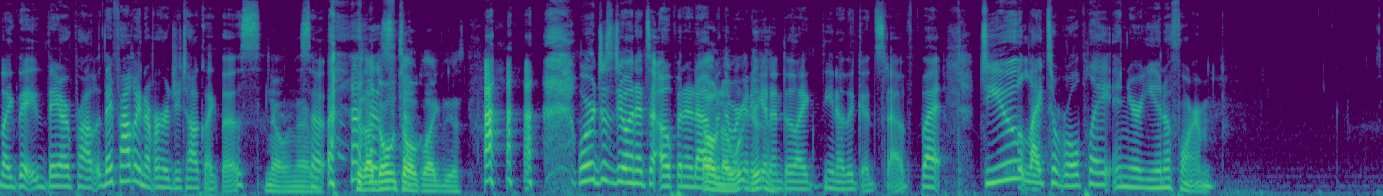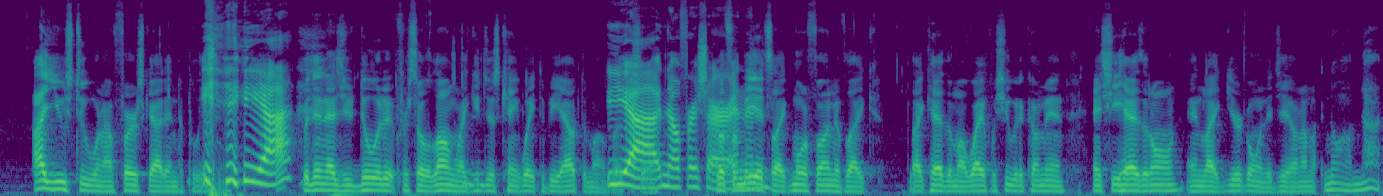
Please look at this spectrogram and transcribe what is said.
Like they they are probably they probably never heard you talk like this. no, never. So- Because I don't talk like this. We're just doing it to open it up, Oh, and no, then we're we're gonna get into like you know the good stuff. But do you like to role play in your uniform? I used to when I first got into police. yeah. But then as you do it for so long, like you just can't wait to be out the motherfucker. Yeah, so. no, for sure. But for And me, then- it's like more fun if like like Heather, my wife, when she would have come in and she has it on, and like you're going to jail, and I'm like, no, I'm not,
